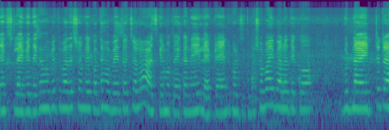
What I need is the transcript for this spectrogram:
নেক্সট লাইভে দেখা হবে তোমাদের সঙ্গে, কথা হবে। তো চলো, আজকের মতো এখানেই লাইভটা এন্ড করছি। তোমরা সবাই ভালো থেকো। Good night tata.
